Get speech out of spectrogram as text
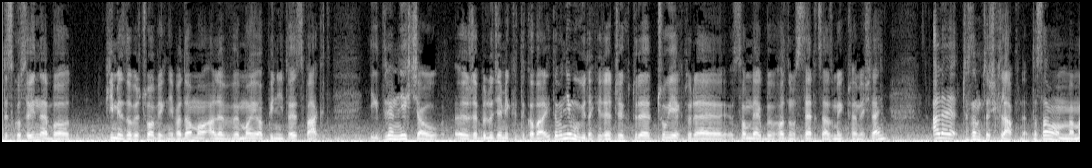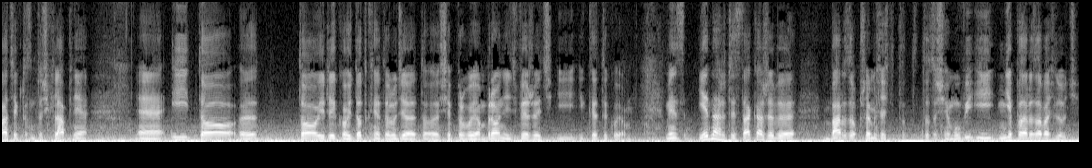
dyskusyjne, bo kim jest dobry człowiek, nie wiadomo, ale w mojej opinii to jest fakt. I gdybym nie chciał, żeby ludzie mnie krytykowali, to bym nie mówił takich rzeczy, które czuję, które są jakby wychodzą z serca, z moich przemyśleń, ale czasem coś chlapnę. To samo ma Maciek, czasem coś chlapnie e, i to, to jeżeli kogoś dotknie, to ludzie to się próbują bronić, wyżyć i, i krytykują. Więc jedna rzecz jest taka, żeby bardzo przemyśleć to, to, co się mówi i nie polaryzować ludzi.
